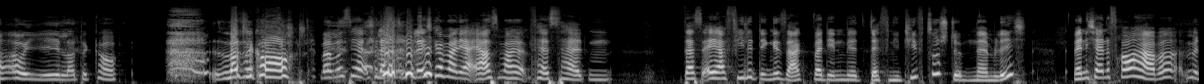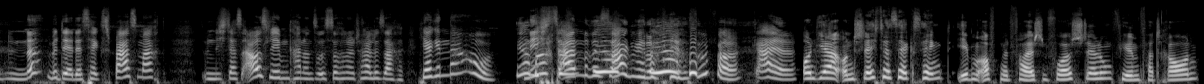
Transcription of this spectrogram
Oh je, Lotte kocht. Lotte kocht. Man muss ja, vielleicht, vielleicht kann man ja erstmal festhalten, dass er ja viele Dinge sagt, bei denen wir definitiv zustimmen. Nämlich, wenn ich eine Frau habe, mit, ne, mit der der Sex Spaß macht und ich das ausleben kann und so, ist doch eine tolle Sache. Ja, genau. Nichts anderes sagen wir doch hier. Super. Geil. Und ja, und schlechter Sex hängt eben oft mit falschen Vorstellungen, fehlendem Vertrauen,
